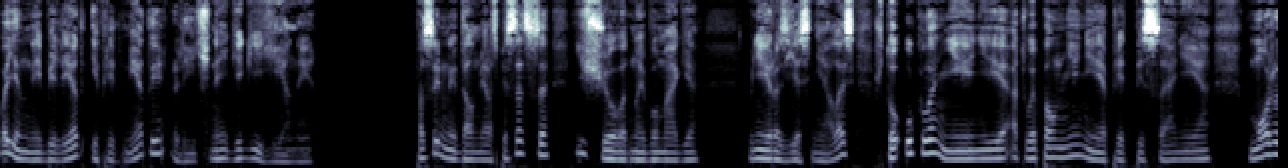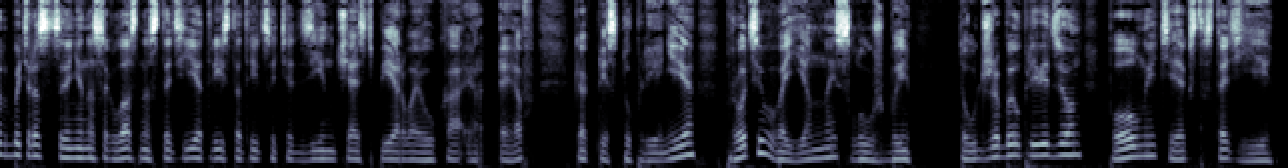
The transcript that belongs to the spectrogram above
военный билет и предметы личной гигиены. Посыльный дал мне расписаться еще в одной бумаге – в ней разъяснялось, что уклонение от выполнения предписания может быть расценено согласно статье 331, часть 1 УК РФ, как преступление против военной службы. Тут же был приведен полный текст статьи.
